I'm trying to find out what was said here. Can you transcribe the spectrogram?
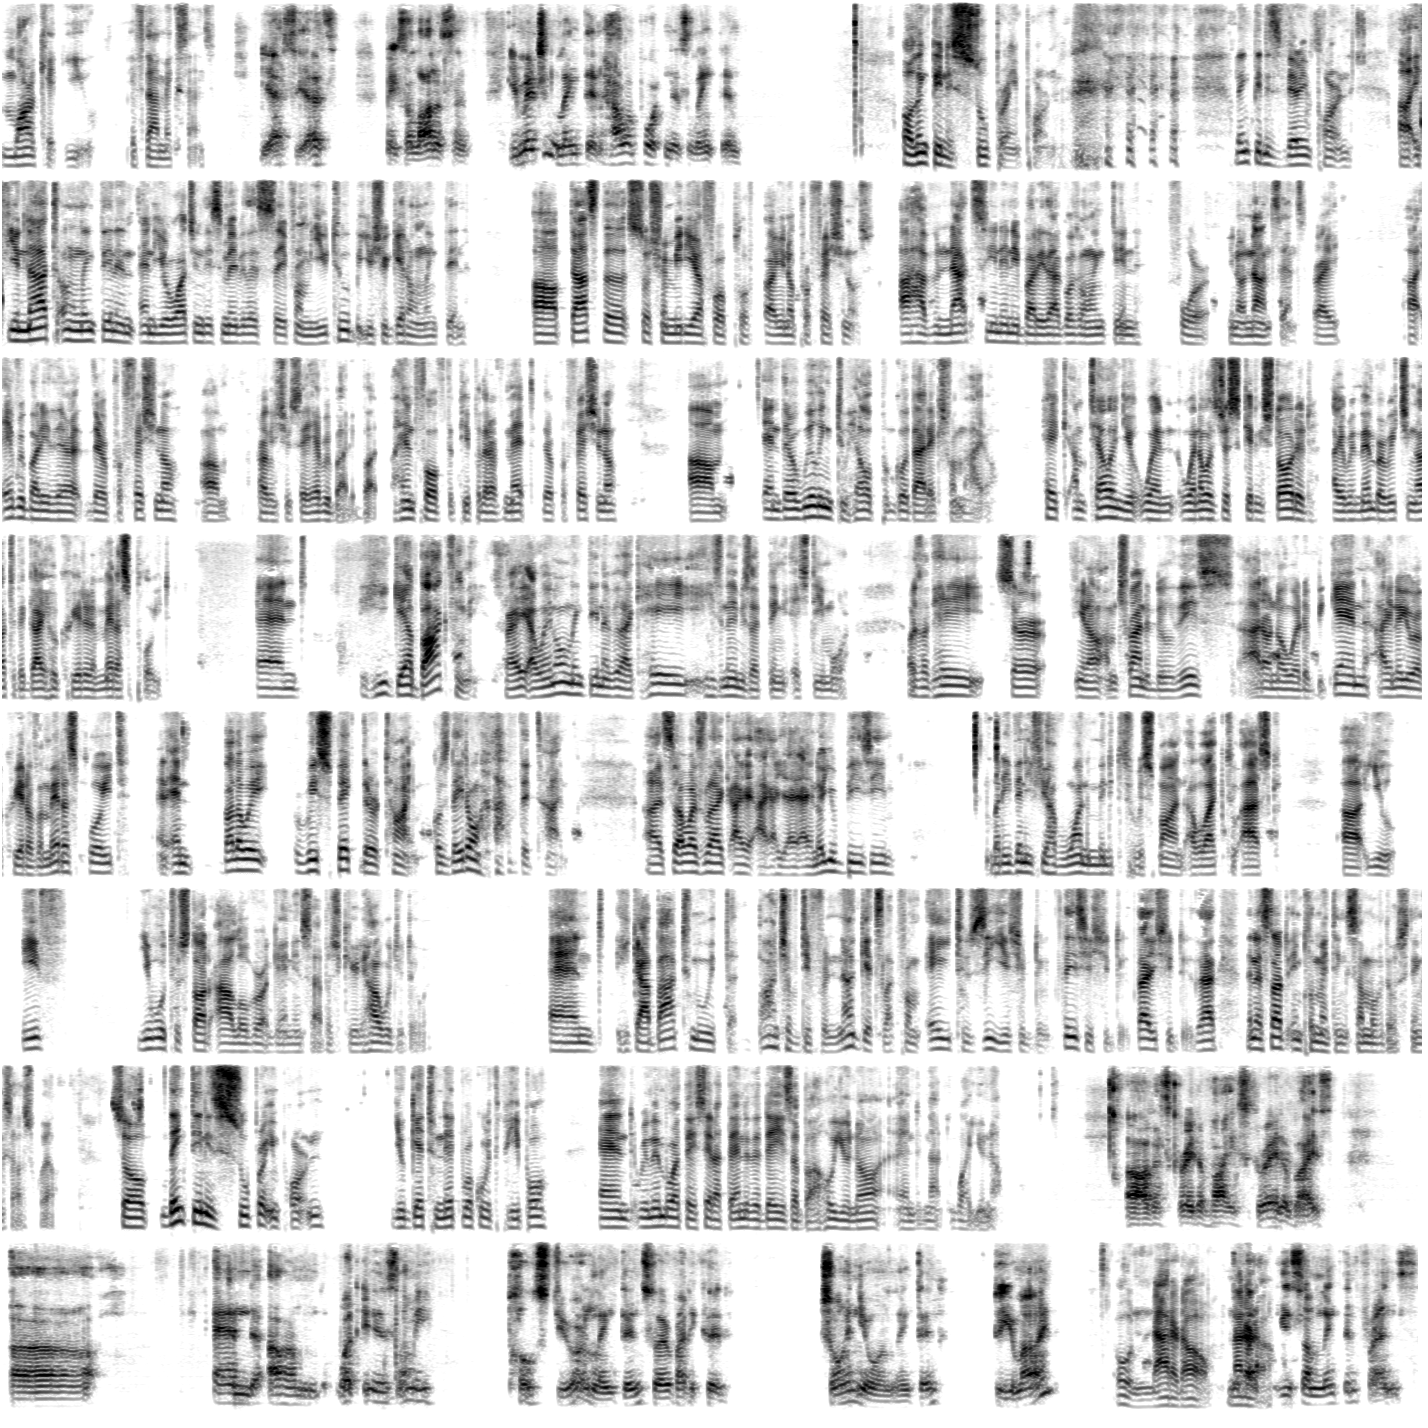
market you if that makes sense Yes, yes. Makes a lot of sense. You mentioned LinkedIn. How important is LinkedIn? Oh, LinkedIn is super important. LinkedIn is very important. Uh, if you're not on LinkedIn and, and you're watching this, maybe let's say from YouTube, you should get on LinkedIn. Uh, that's the social media for uh, you know professionals. I have not seen anybody that goes on LinkedIn for you know nonsense, right? Uh, everybody there they're professional. Um, I probably should say everybody, but a handful of the people that I've met, they're professional, um, and they're willing to help go that extra mile. Heck, I'm telling you, when when I was just getting started, I remember reaching out to the guy who created a Metasploit, and he got back to me. Right, I went on LinkedIn and be like, "Hey, his name is I think HD Moore." I was like, "Hey, sir, you know, I'm trying to do this. I don't know where to begin. I know you're a creator of a Metasploit, and and by the way, respect their time because they don't have the time." Uh, so I was like, I, I I know you're busy but even if you have one minute to respond, I would like to ask uh, you if you were to start all over again in cybersecurity, how would you do it? And he got back to me with a bunch of different nuggets, like from A to Z. You should do this, you should do that, you should do that. Then I start implementing some of those things as well. So LinkedIn is super important. You get to network with people. And remember what they said at the end of the day is about who you know and not what you know. Oh, that's great advice. Great advice. Uh, and um, what is, let me post your LinkedIn so everybody could join you on LinkedIn. Do you mind? Oh, not at all. Not at all. Need some LinkedIn friends?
